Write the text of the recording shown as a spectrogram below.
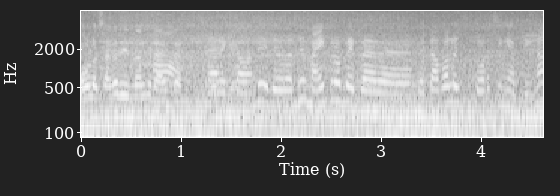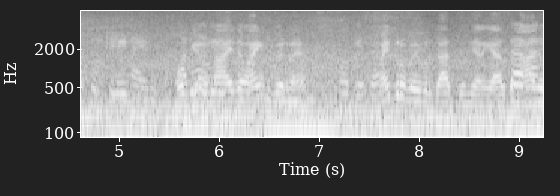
எவ்வளோ சகதி இருந்தாலுமே டேரெக்டாக டேரெக்டாக வந்து இது வந்து மைக்ரோ பேப்பர் இந்த டவல் வச்சு தொடச்சிங்க அப்படின்னா ஃபுல் க்ளீன் ஆயிடும். ஓகே நான் இதை வாங்கிட்டு போயிடுறேன். ஓகே சார் மைக்ரோ ஃபைபர் காற்று வந்து எனக்கு யாருக்கு நான்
